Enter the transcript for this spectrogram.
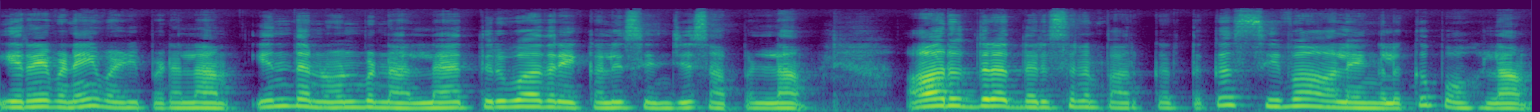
இறைவனை வழிபடலாம். இந்த நோன்பு நாளில் திருவாதிரை களி செஞ்சு சாப்பிடலாம். ஆருத்ர தரிசனம் பார்க்கறதுக்கு சிவ ஆலயங்களுக்கு போகலாம்.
